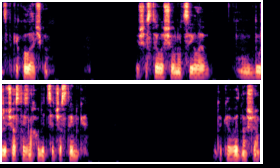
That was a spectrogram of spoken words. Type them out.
Це таке колечко. Пощастило, що воно ціле. Дуже часто знаходяться частинки. Таке видно, що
